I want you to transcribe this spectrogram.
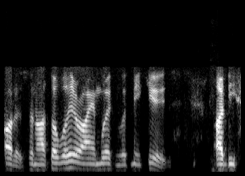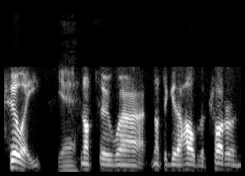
trotters, and I thought, well, here I am working with Mick Hughes. I'd be silly Yeah. not to uh, not to get a hold of the trotter and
